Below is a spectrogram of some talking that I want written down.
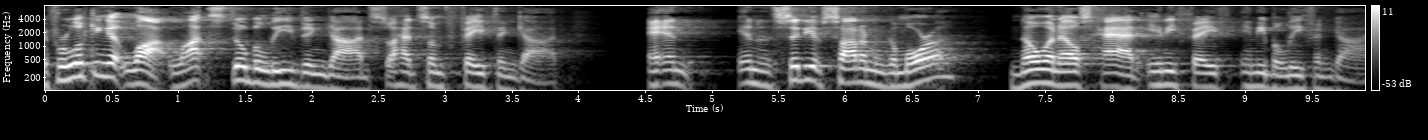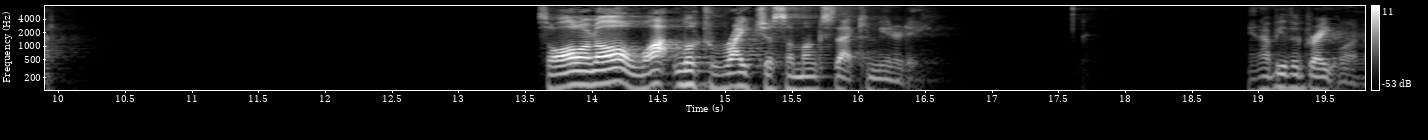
If we're looking at Lot, Lot still believed in God, still had some faith in God. And in the city of Sodom and Gomorrah, no one else had any faith, any belief in God. So, all in all, Lot looked righteous amongst that community. And that'd be the great one.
